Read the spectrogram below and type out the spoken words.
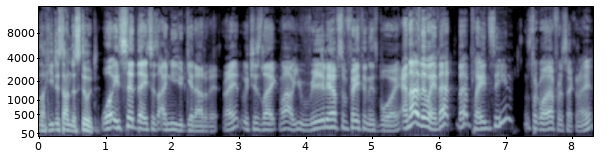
Like he just understood. Well, he said that he says, "I knew you'd get out of it," right? Which is like, wow, you really have some faith in this boy. And by the way, that that plane scene. Let's talk about that for a second, right?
